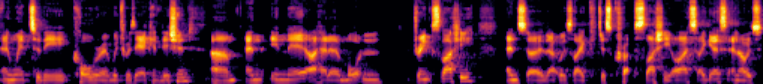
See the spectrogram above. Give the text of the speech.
and went to the call room, which was air conditioned. Um, and in there, I had a Maurten drink slushy, and so that was like just cr- slushy ice, I guess. And I was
